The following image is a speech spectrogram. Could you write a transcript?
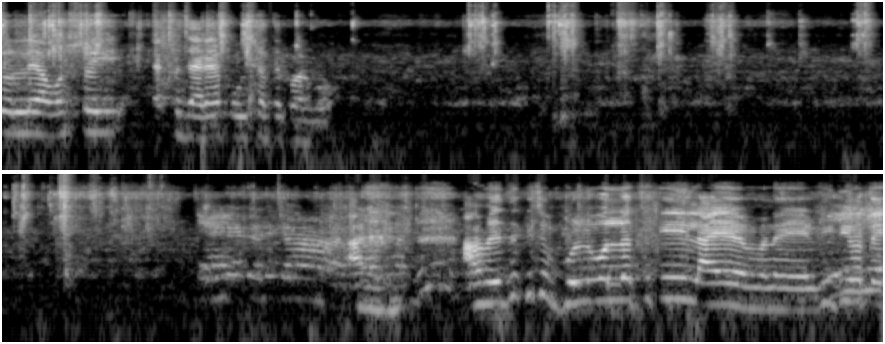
চললে অবশ্যই একটা জায়গায় পৌঁছাতে পারব। আর আমি যদি কিছু ভুল বললে থেকে লাই মানে ভিডিওতে,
